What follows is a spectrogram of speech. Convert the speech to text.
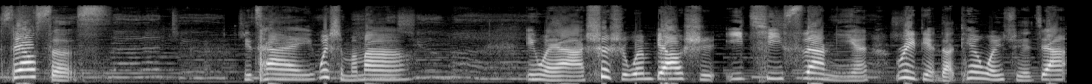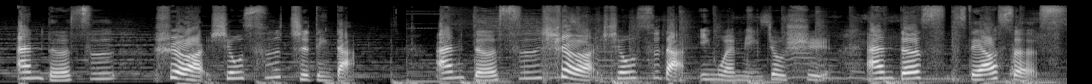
celsius 你猜为什么吗？因为啊，摄氏温标是一七四二年瑞典的天文学家安德斯·舍尔修斯制定的。安德斯·舍尔修斯的英文名就是 Anders Celsius。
